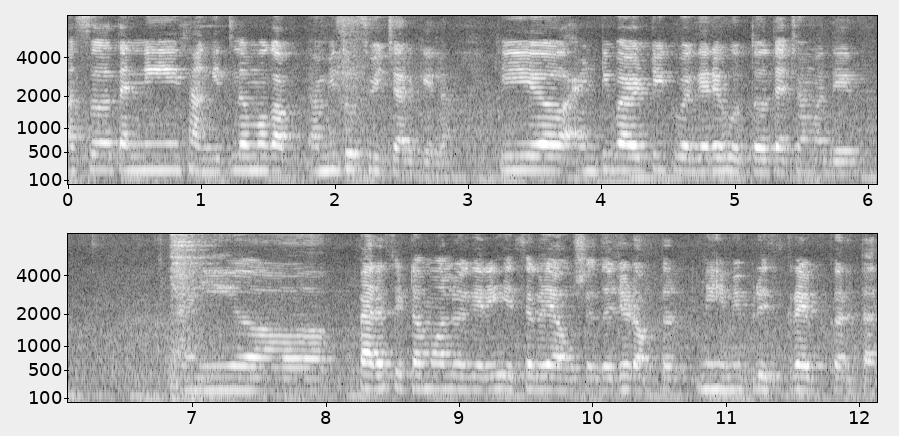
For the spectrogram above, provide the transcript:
असं त्यांनी सांगितलं. मग आप आम्ही तोच विचार केला की अँटीबायोटिक वगैरे होतं त्याच्यामध्ये. आणि पॅरासिटामॉल वगैरे हे सगळे औषधं जे डॉक्टर नेहमी प्रिस्क्राईब करतात.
